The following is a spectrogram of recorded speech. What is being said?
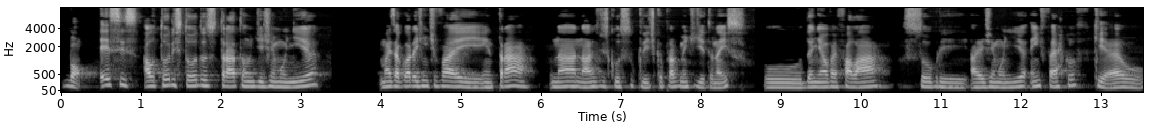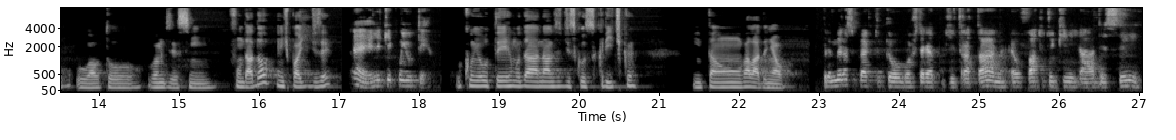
Bom, esses autores todos tratam de hegemonia, mas agora a gente vai entrar na análise de discurso crítica propriamente dita, não é isso? O Daniel vai falar sobre a hegemonia em Fairclough, que é o, o autor, vamos dizer assim, fundador, a gente pode dizer? É, ele que cunhou o termo cunhou o termo da análise de discurso crítica. Então, vai lá, Daniel. O primeiro aspecto que eu gostaria de tratar né, é o fato de que a ADC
